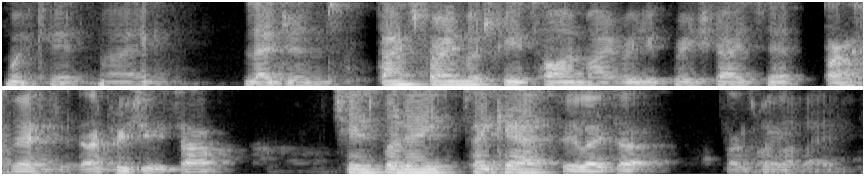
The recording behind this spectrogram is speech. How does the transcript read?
Wicked, mate. Legend. Thanks very much for your time, mate. Really appreciate it. Thanks, Nick. I appreciate your time. Cheers, buddy. Take care. See you later. Thanks, mate. Bye-bye.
